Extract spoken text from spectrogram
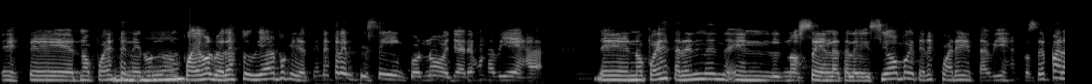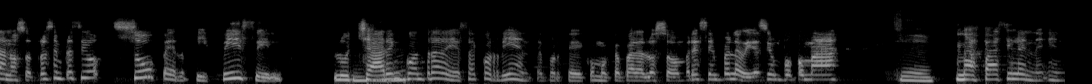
este, no puedes tener un, puedes volver a estudiar porque ya tienes 35, no, ya eres una vieja. Eh, no puedes estar en, no sé, en la televisión porque tienes 40, vieja. Entonces, para nosotros siempre ha sido súper difícil luchar en contra de esa corriente, porque como que para los hombres siempre la vida ha sido un poco más, más fácil en, en,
